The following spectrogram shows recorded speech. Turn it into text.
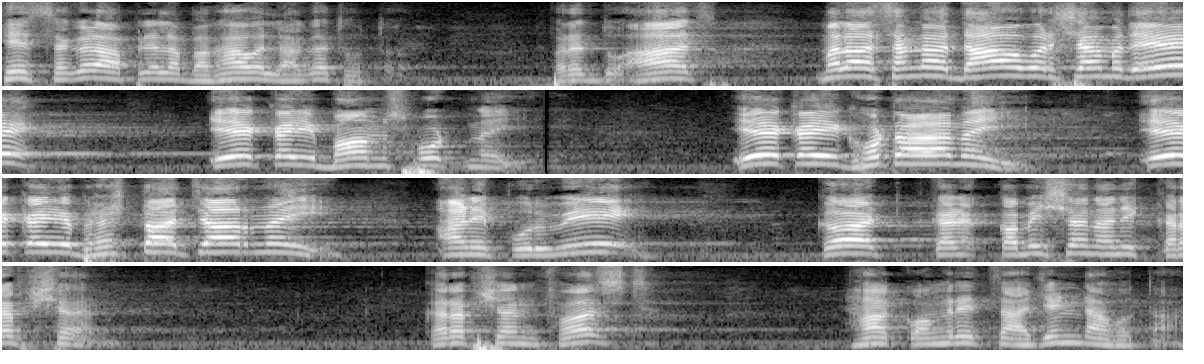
हे सगळं आपल्याला बघावं लागत होतं. परंतु आज मला सांगा दहा वर्षामध्ये एकही बॉम्बस्फोट नाही एकही घोटाळा नाही एकही भ्रष्टाचार नाही आणि पूर्वी कट कमिशन आणि करप्शन करप्शन फर्स्ट हा काँग्रेसचा अजेंडा होता.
